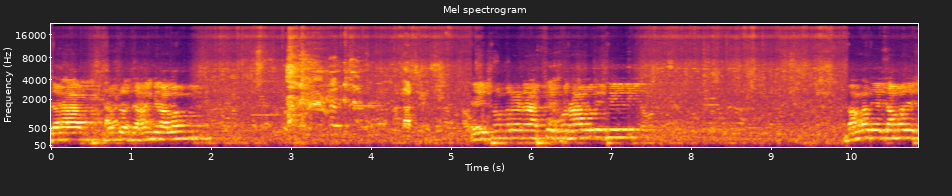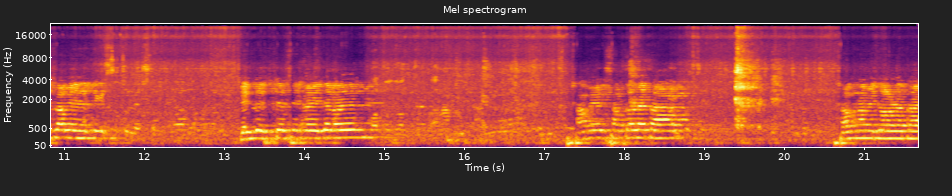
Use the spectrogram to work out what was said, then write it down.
জনাব ডক্টর জাহাঙ্গীর আলম। এই সম্মেলনের আজকের প্রধান অতিথি বাংলাদেশ জামাত ইসলামের কেন্দ্রীয় স্টেট সেক্রেটারি জেনারেল, সাবেক ছাত্র নেতা সংগ্রামী দলনেতা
